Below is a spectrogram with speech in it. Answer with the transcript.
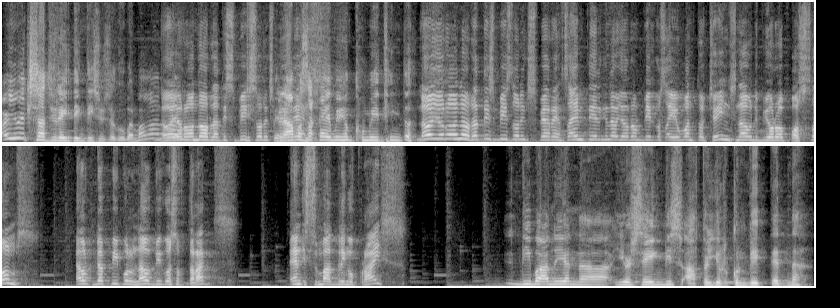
Are you exaggerating things, Mr. Taguba? Baka No, Your Honor, that is based on experience. Pinapasakay mo yung committing to. No, Your Honor, that is based on experience. I'm telling you now, Your Honor, because I want to change now the Bureau of Customs. Help the people now because of drugs and smuggling of rice. Di ba ano yan na you're saying this after you're convicted na?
